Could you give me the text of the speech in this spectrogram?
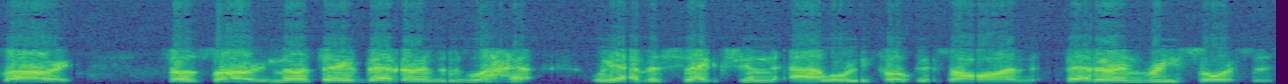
sorry, so sorry, military veterans as well we have a section uh, where we focus on veteran resources,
